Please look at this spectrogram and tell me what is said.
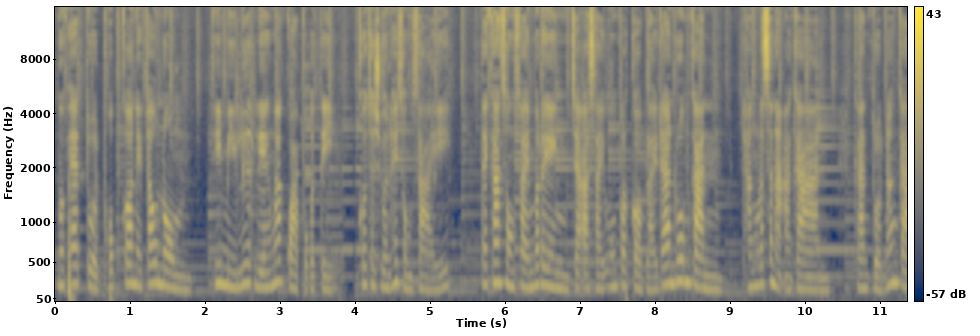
เมื่อแพทย์ตรวจพบก้อนในเต้านม ที่มีเลือดเลี้ยงมากกว่าปกติ ก็จะชวนให้สงสัย แต่การสงสัยมะเร็งจะอาศัยองค์ประกอบหลายด้านร่วมกัน ทั้งลักษณะอาการ การตรวจร่างก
